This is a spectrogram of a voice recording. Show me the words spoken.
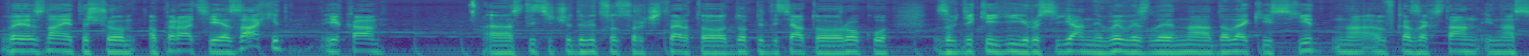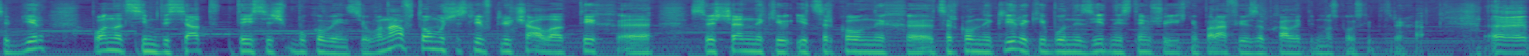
Ви знаєте, що операція Захід, яка е, з 1944 до 50 року завдяки їй росіяни вивезли на далекий схід на в Казахстан і на Сибір понад 70 тисяч буковинців. Вона в тому числі включала тих е, священників і церковних е, церковний клір, який був не згідний з тим, що їхню парафію запхали під московський патріархат. Е,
